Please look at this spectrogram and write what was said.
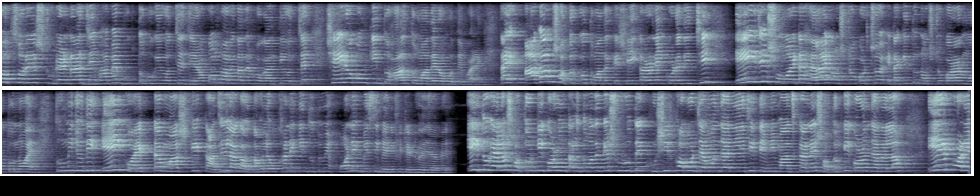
বৎসরের স্টুডেন্টরা যেভাবে ভুক্তভোগী হচ্ছে যেরকম ভাবে তাদের ভোগান্তি হচ্ছে সেই রকম কিন্তু হাল তোমাদেরও হতে পারে। তাই আগাম সতর্ক তোমাদেরকে সেই কারণেই করে দিচ্ছি, এই যে সময়টা হেলায় নষ্ট করছ, এটা কিন্তু নষ্ট করার মতো নয়। তুমি যদি এই কয়েকটা মাসকে কাজে লাগাও, তাহলে ওখানে কিন্তু তুমি অনেক বেশি বেনিফিটেড হয়ে যাবে। এই তো গেল সতর্কীকরণ, তাহলে তোমাদেরকে শুরুতে খুশির খবর যেমন জানিয়েছি, তেমনি মাঝখানে সতর্কীকরণ জানালাম। এরপরে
